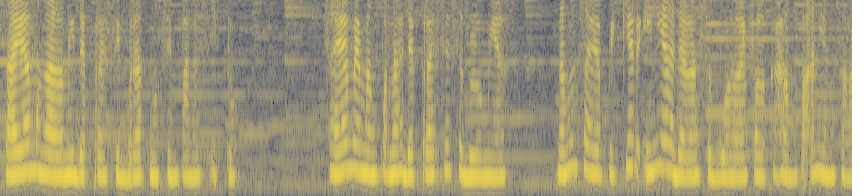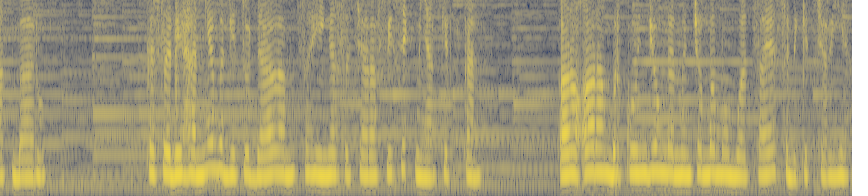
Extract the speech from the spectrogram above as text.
Saya mengalami depresi berat musim panas itu. Saya memang pernah depresi sebelumnya, namun saya pikir ini adalah sebuah level kehampaan yang sangat baru. Kesedihannya begitu dalam sehingga secara fisik menyakitkan. Orang-orang berkunjung dan mencoba membuat saya sedikit ceria.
